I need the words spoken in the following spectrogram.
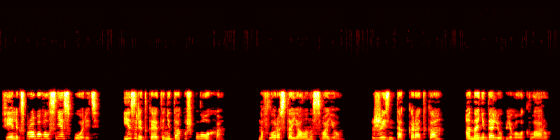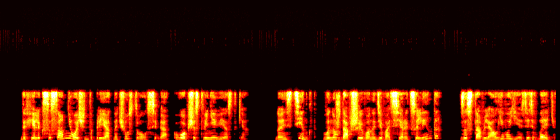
Феликс пробовал с ней спорить. Изредка это не так уж плохо. Но Флора стояла на своем. Жизнь так коротка, она недолюбливала Клару. Да Феликс и сам не очень-то приятно чувствовал себя в обществе невестки. Но инстинкт, вынуждавший его надевать серый цилиндр, заставлял его ездить в Беккет.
